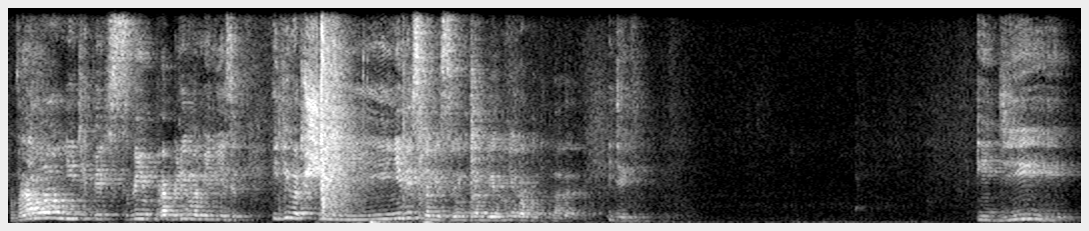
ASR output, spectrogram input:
Врала мне теперь с своими проблемами лезет. Иди вообще и не лезь ко мне своим проблемам, мне работать надо. Иди. Иди.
